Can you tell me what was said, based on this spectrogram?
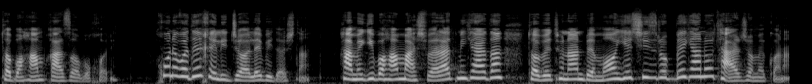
تا با هم غذا بخوریم خانواده خیلی جالبی داشتن. همگی با هم مشورت می‌کردن تا بتونن به ما یه چیز رو بگن و ترجمه کنن.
